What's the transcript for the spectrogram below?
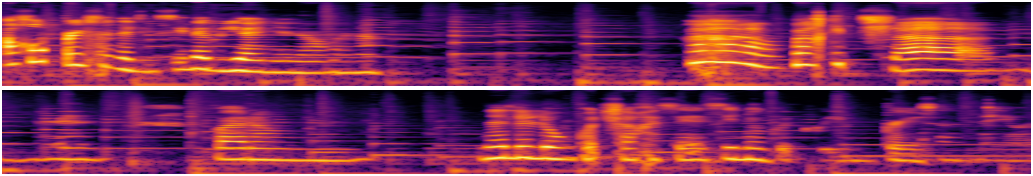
Ako personally, sinabihan niya na ako na, ah, bakit siya? Parang, nalulungkot siya kasi sinagot ko yung person na yon.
